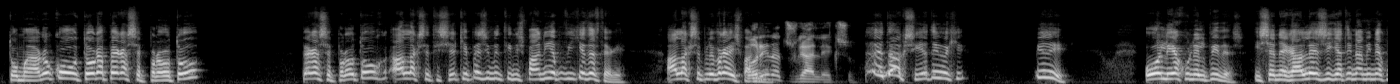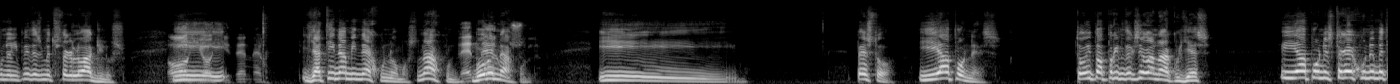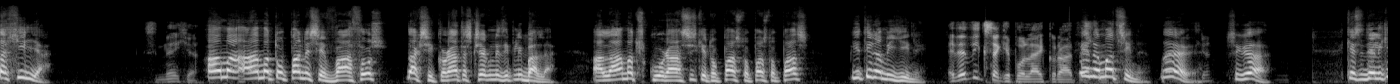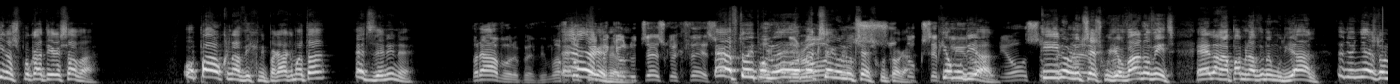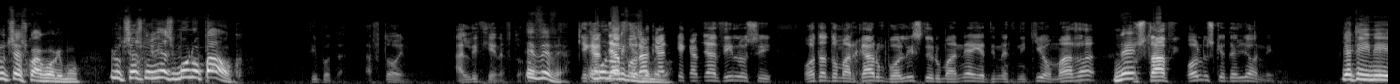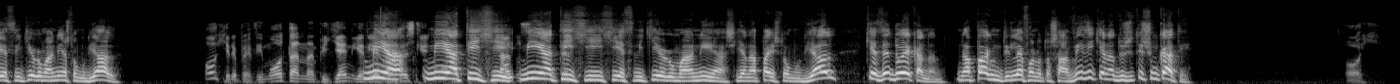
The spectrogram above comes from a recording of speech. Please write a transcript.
Το Μαρόκο τώρα πέρασε πρώτο. Πέρασε πρώτο, άλλαξε τη σειρά και παίζει με την Ισπανία που βγήκε δεύτερη. Άλλαξε πλευρά η Ισπανία. Μπορεί να τους βγάλει έξω. Ε, εντάξει, γιατί όχι. Γιατί; Όλοι έχουν ελπίδες. Οι Σενεγαλέζοι γιατί να μην έχουν ελπίδες με τους τρελοάγγλου. Όχι, όχι, δεν έχουν. Γιατί να μην έχουν όμως; Να έχουν. Δεν Μπορούν έχουν, να σου έχουν. λέω. Οι. Πες το. Οι Ιάπωνες. Το είπα πριν, δεν ξέρω αν άκουγες. Οι Ιάπωνες τρέχουν με τα χίλια. Συνέχεια. Άμα, άμα το πάνε σε βάθος, εντάξει, οι Κοράτες ξέρουν διπλή μπάλα. Αλλά άμα τους κουράσεις και το πας, το πας, το πας, γιατί να μην γίνει; Ε, δεν δείξα και πολλά οι Κροάτες. Ένα μάτς είναι. Ναι, ρε, σιγά. Και στην τελική να σου πω κάτι, ρε Σάβα. Ο Πάοκ να δείχνει πράγματα, έτσι δεν είναι. Μπράβο ρε παιδί μου. Αυτό Ε, που ρε, είπε και βέβαια. ο Λουτσέσκου εχθές. Ε, αυτό είπε ο Λου- ε, μα ξέρει ο Λουτσέσκου τώρα. Ποιο Μουντιάλ; Τι είναι ο Λουτσέσκου, Γιωβάνοβιτς; Έλα να πάμε να δούμε Μουντιάλ. Δεν τον νοιάζει το Λουτσέσκου, αγόρι μου. Λουτσέσκου τον νοιάζει μόνο ο Πάοκ. Τίποτα. Αυτό είναι. Αλήθεια είναι αυτό. Ε, βέβαια. Και Ε, μόνο καμιά αλήθειες φορά δεν κάνει λέω. και καμιά δήλωση όταν το μαρκάρουν πολύ στη Ρουμανία για την εθνική ομάδα. Ναι. Τους στάβει όλους και τελειώνει. Γιατί είναι η εθνική Ρουμανία στο Μουντιάλ; Όχι ρε παιδί μου, όταν πηγαίνει για Μία, διακοπές και... μία, τύχη, Κάνουν μία συνέντευξη. τύχη είχε η εθνική Ρουμανίας για να πάει στο Μουντιάλ και δεν το έκαναν. Να πάρουν τηλέφωνο το Σαββίδι και να τους ζητήσουν κάτι. Όχι.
